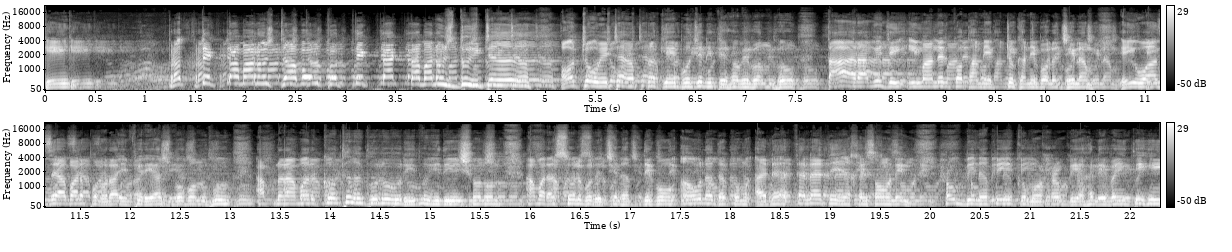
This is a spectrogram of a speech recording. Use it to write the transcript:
কে? প্রত্যেকটা মানুষ ডাবল প্রত্যেকটা একটা মানুষ দুইটা। অটো, এটা আপনাকে বুঝে নিতে হবে বন্ধু। তার আগে যে ইমানের কথা আমি একটুখানি বলেছিলাম, এই ওয়াজে আবার পুনরায় ফিরে আসব বন্ধু। আপনারা আমার কথাগুলো হৃদয় দিয়ে শুনুন। আমার রাসূল বলেছেন আদিবু আওলাদাকুম আলা তালাতি খিসালিন হুব্বি নবীকুম ওয়া হুব্বি আহলি বাইতিহি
